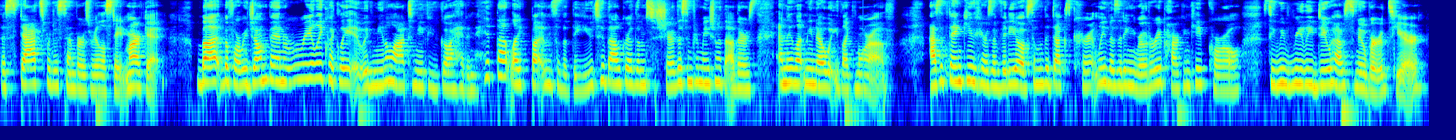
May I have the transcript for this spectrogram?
the stats for December's real estate market. But before we jump in, really quickly, it would mean a lot to me if you could go ahead and hit that like button so that the YouTube algorithms share this information with others and they let me know what you'd like more of. As a thank you, here's a video of some of the ducks currently visiting Rotary Park in Cape Coral. See, we really do have snowbirds here.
